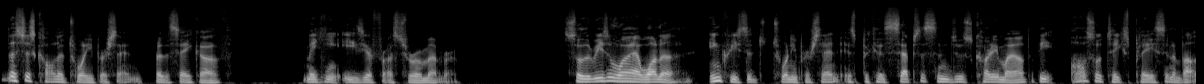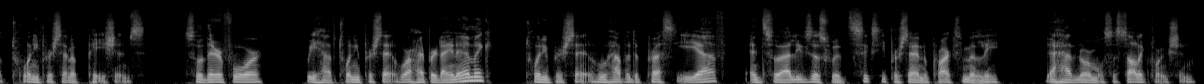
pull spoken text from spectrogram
Let's just call it 20% for the sake of making it easier for us to remember. So, the reason why I want to increase it to 20% is because sepsis induced cardiomyopathy also takes place in about 20% of patients. So, therefore, we have 20% who are hyperdynamic, 20% who have a depressed EF, and so that leaves us with 60% approximately that have normal systolic function.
